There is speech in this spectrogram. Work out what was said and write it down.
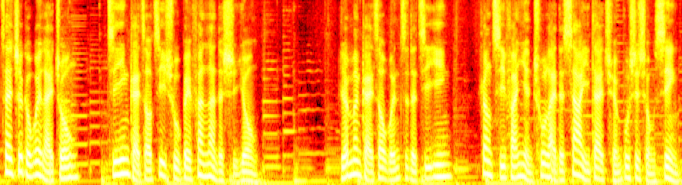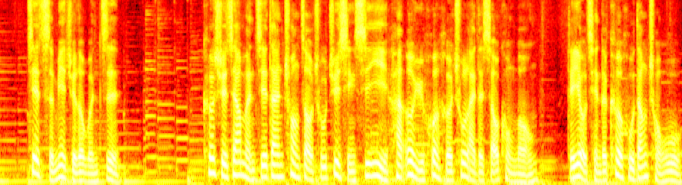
在这个未来中，基因改造技术被泛滥的使用，人们改造蚊子的基因。让其繁衍出来的下一代全部是雄性，借此灭绝了蚊子。科学家们接单创造出巨型蜥蜴和鳄鱼混合出来的小恐龙，给有钱的客户当宠物。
